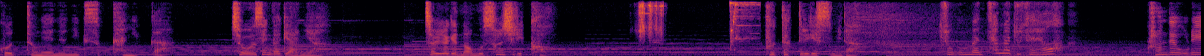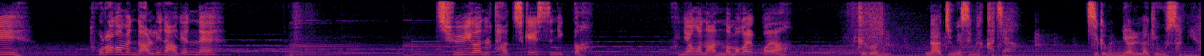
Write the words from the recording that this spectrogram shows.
고통에는 익숙하니까. 좋은 생각이 아니야. 전력에 너무 손실이 커. 부탁드리겠습니다. 조금만 참아주세요. 그런데 우리 돌아가면 난리 나겠네. 지휘관을 다치게 했으니까 그냥은 안 넘어갈 거야. 그건 나중에 생각하자. 지금은 연락이 우선이야.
